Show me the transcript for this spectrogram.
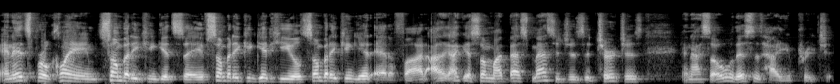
and it's proclaimed, somebody can get saved, somebody can get healed, somebody can get edified. I, I get some of my best messages at churches, and I say, oh, this is how you preach it.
